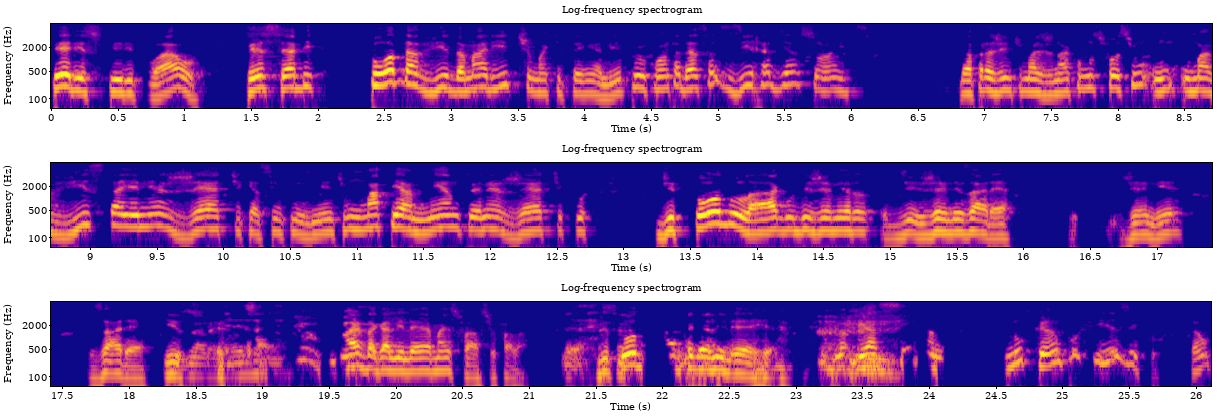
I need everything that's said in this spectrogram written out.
perispiritual percebe toda a vida marítima que tem ali por conta dessas irradiações. Dá para a gente imaginar como se fosse um, uma vista energética, simplesmente, um mapeamento energético de todo o lago de, Gener... de Genezaré. Genezaré, isso. Genezaré. O Mar da Galileia é mais fácil falar. É. De todo o Mar da Galileia. E assim, no campo físico. Então,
